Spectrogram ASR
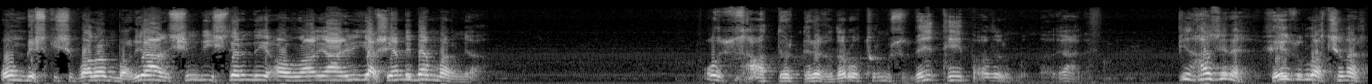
15 kişi falan var. Yani şimdi işlerinde Allah yani yaşayan bir ben varım ya. O saat dörtlere kadar oturmuşuz. Ben teyp alırım bunlar yani. Bir hazine. Feyzullah Çınar.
